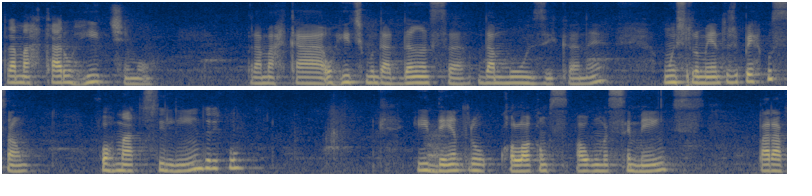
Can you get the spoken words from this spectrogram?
para marcar o ritmo, para marcar o ritmo da dança, da música, né? Um instrumento de percussão formato cilíndrico e dentro colocam algumas sementes para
